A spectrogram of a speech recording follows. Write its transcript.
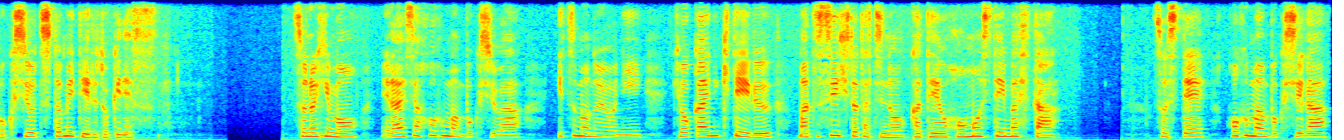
牧師を務めている時です。その日もエライシャ・ホフマン牧師はいつものように教会に来ている貧しい人たちの家庭を訪問していました。そしてホフマン牧師が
